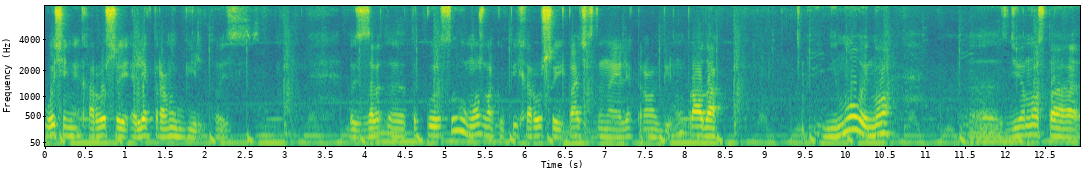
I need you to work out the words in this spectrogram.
очень хороший электромобиль. То есть то есть за э, такую сумму можно купить хороший качественный электромобиль. Ну, правда, не новый, но э, с 90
